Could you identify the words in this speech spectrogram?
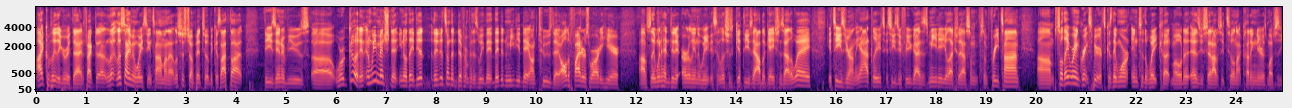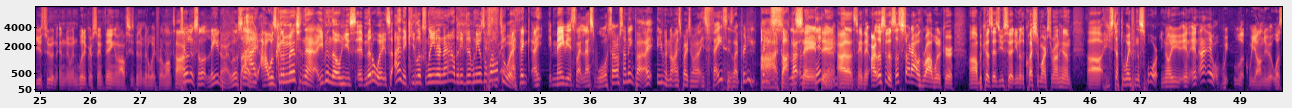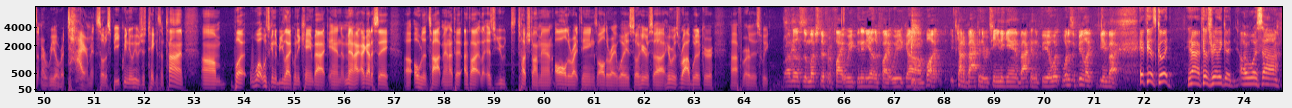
I completely agree with that. In fact, uh, let, us not even wasting time on that. Let's just jump into it because I thought these interviews uh, were good. And, and, we mentioned it. You know, they did they did something different for this week. They, they did a media day on Tuesday. All the fighters were already here. Um, so they went ahead and did it early in the week. They said, let's just get these obligations out of the way. It's easier on the athletes. It's easier for you guys as media. You'll actually have some some free time. Um, so they were in great spirits because they weren't into the weight cut mode. As you said, obviously Till not cutting near as much as he used to, and, and, and Whittaker same thing. And obviously he's been at middleweight for a long time. Till looks a lot leaner, I will say. I, I, was going to mention that. Even though he's at middleweight, I think he looks leaner now than he did when he was a welterweight. I think I, maybe it's like less water or something. But I, even I spoke to him, his face is like pretty. pretty I thought the same thing. I thought the same thing. All right, let's do this. Let's start out with Rob Whittaker uh, because, as you said, you know the question marks around him. Uh, he stepped away from the sport. You know, he, and, and I, we, look, we all knew it wasn't a real retirement so to speak. We knew he was just taking some time. Um, but what was going to be like when he came back? And man, I, I got to say, uh, over the top, man. I, th- I thought, as you t- touched on, man, all the right things, all the right ways. So here's uh, here was Rob Whittaker uh, from earlier this week. Well, I know this is a much different fight week than any other fight week, um, but kind of back in the routine again, back in the field. What, what, does it feel like being back? It feels good. You know, it feels really good. I was uh,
